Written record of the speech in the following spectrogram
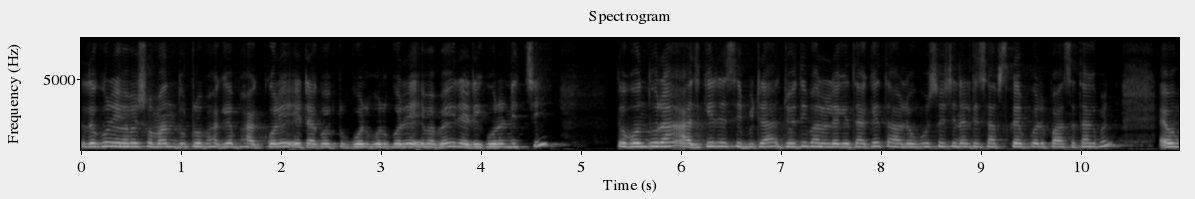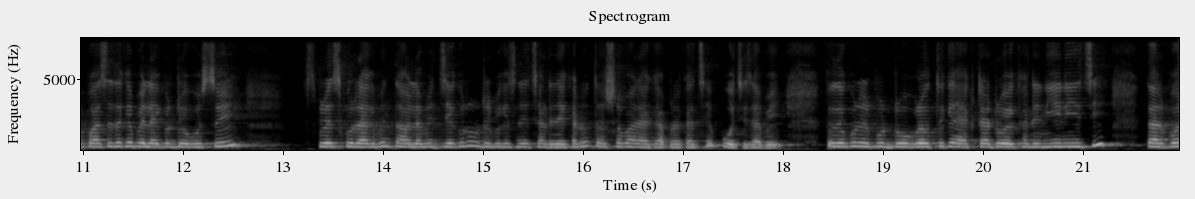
তো দেখুন, এভাবে সমান দুটো ভাগে ভাগ করে এটাকে একটু গোল গোল করে এভাবেই রেডি করে নিচ্ছি। তো বন্ধুরা, আজকের রেসিপিটা যদি ভালো লেগে থাকে, তাহলে অবশ্যই চ্যানেলটি সাবস্ক্রাইব করে পাশে থাকবেন এবং পাশে থেকে বেলাইকনটি অবশ্যই প্রেস করে রাখবেন, তাহলে আমি যে কোনো নোটিফিকেশানে ছাড়ি না কেন তা সবার আগে আপনার কাছে পৌঁছে যাবে। তো দেখুন, এরপর ডোগুলো থেকে একটা ডো এখানে নিয়ে নিয়েছি, তারপর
